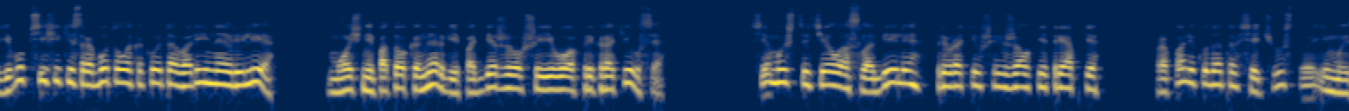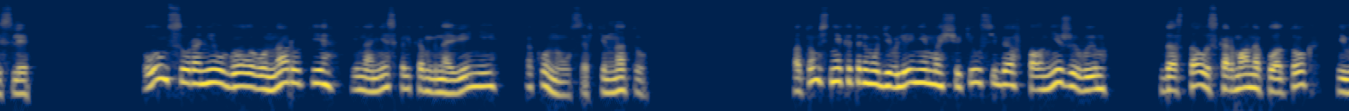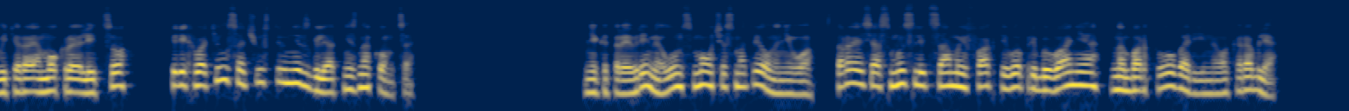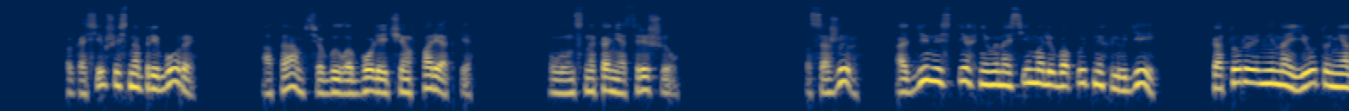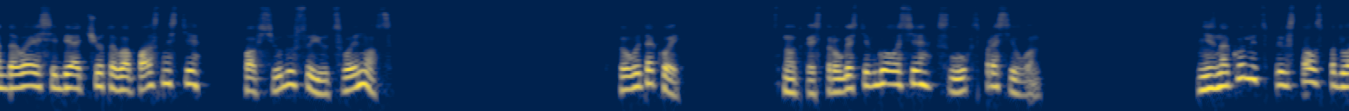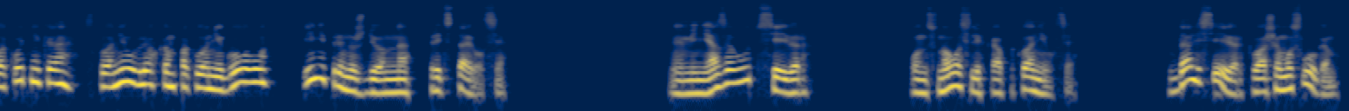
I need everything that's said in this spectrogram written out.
в его психике сработало какое-то аварийное реле. Мощный поток энергии, поддерживавший его, прекратился. Все мышцы тела ослабели, превратившись в жалкие тряпки. Пропали куда-то все чувства и мысли. Лунс уронил голову на руки и на несколько мгновений окунулся в темноту. Потом с некоторым удивлением ощутил себя вполне живым, достал из кармана платок и, вытирая мокрое лицо, перехватил сочувственный взгляд незнакомца. Некоторое время Лунс молча смотрел на него, стараясь осмыслить самый факт его пребывания на борту аварийного корабля. Покосившись на приборы, а там все было более чем в порядке, Лунс наконец решил. Пассажир – один из тех невыносимо любопытных людей, которые ни на йоту, не отдавая себе отчета в опасности, повсюду суют свой нос. «Кто вы такой?» С ноткой строгости в голосе вслух спросил он. Незнакомец привстал с подлокотника, склонил в легком поклоне голову и непринужденно представился. «Меня зовут Север». Он снова слегка поклонился. «Даль Север, к вашим услугам».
